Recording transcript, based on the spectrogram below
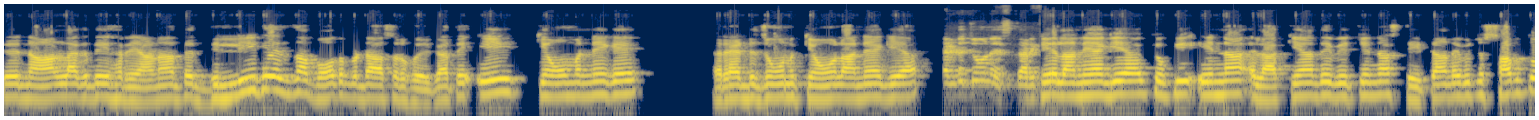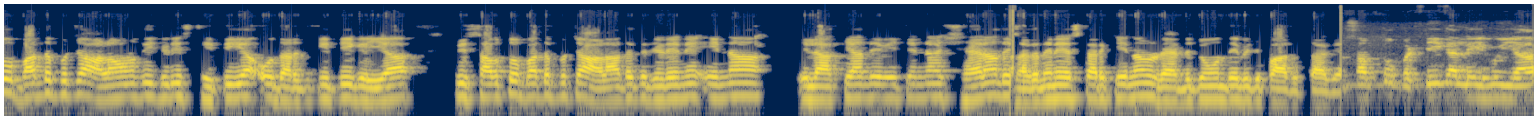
ਤੇ ਨਾਲ ਲੱਗਦੇ ਹਰਿਆਣਾ ਤੇ ਦਿੱਲੀ ਦੇ ਇਸ ਦਾ ਬਹੁਤ ਵੱਡਾ ਅਸਰ ਹੋਏਗਾ ਤੇ ਇਹ ਕਿਉਂ ਮੰਨੇ ਗਏ? ਰੈੱਡ ਜ਼ੋਨ ਕਿਉਂ ਐਲਾਨਿਆ ਗਿਆ? ਰੈੱਡ ਜ਼ੋਨ ਇਸ ਕਰਕੇ ਐਲਾਨਿਆ ਗਿਆ? ਕਿਉਂਕਿ ਇਹਨਾਂ ਇਲਾਕਿਆਂ ਦੇ ਵਿੱਚ ਇਹਨਾਂ ਸਟੇਟਾਂ ਦੇ ਵਿੱਚ ਸਭ ਤੋਂ ਵੱਧ ਭੂਚਾਲ ਆਉਣ ਦੀ ਜਿਹੜੀ ਸਥਿਤੀ ਆ ਉਹ ਦਰਜ ਕੀਤੀ ਗਈ ਆ ਵੀ ਸਭ ਤੋਂ ਵੱਧ ਭੂਚਾਲ ਆਦਿਕ ਜਿਹੜੇ ਨੇ ਇਹਨਾਂ ਇਲਾਕਿਆਂ ਦੇ ਵਿੱਚ ਇਹਨਾਂ ਸ਼ਹਿਰਾਂ ਦੇ ਸਕਦੇ ਨੇ ਇਸ ਕਰਕੇ ਇਹਨਾਂ ਨੂੰ ਰੈੱਡ ਜ਼ੋਨ ਦੇ ਵਿੱਚ ਪਾ ਦਿੱਤਾ ਗਿਆ। ਸਭ ਤੋਂ ਵੱਡੀ ਗੱਲ ਇਹ ਹੋਈ ਆ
